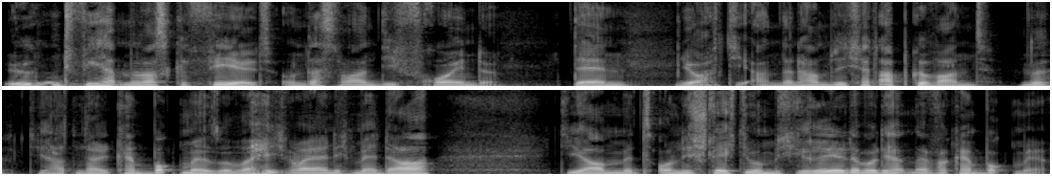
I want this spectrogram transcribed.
irgendwie hat mir was gefehlt. Und das waren die Freunde. Denn, ja, die anderen haben sich halt abgewandt. Ne? Die hatten halt keinen Bock mehr so, weil ich war ja nicht mehr da. Die haben jetzt auch nicht schlecht über mich geredet, aber die hatten einfach keinen Bock mehr.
